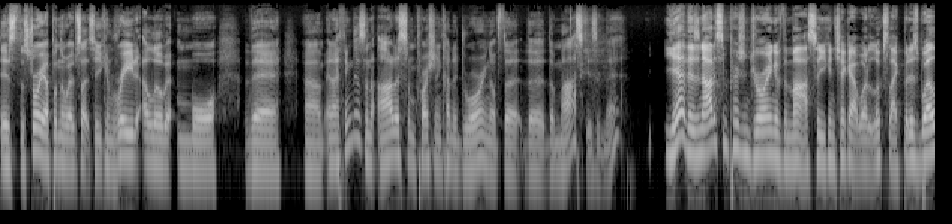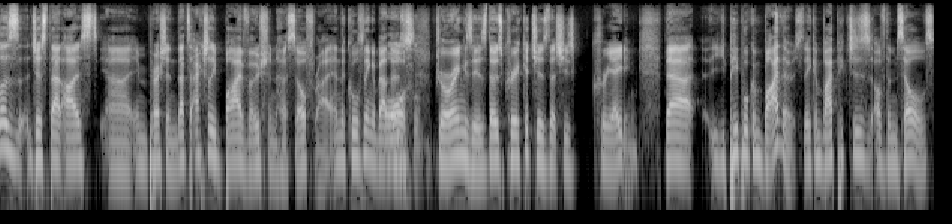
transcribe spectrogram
There's the story up on the website, so you can read a little bit more there. Um, and I think there's an artist impression kind of drawing of the the the mask isn't there. Yeah, there's an artist impression drawing of the mask, so you can check out what it looks like. But as well as just that artist uh, impression, that's actually by Votion herself, right? And the cool thing about Awesome. those drawings is those caricatures that she's creating that you, people can buy those. They can buy pictures of themselves,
